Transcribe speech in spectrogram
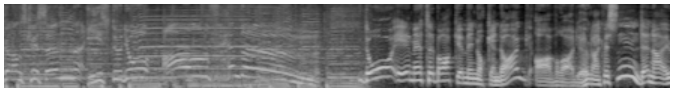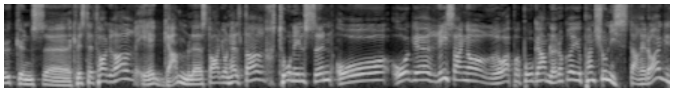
Haugalandsquizen. I studio, Alf Henden. Da er vi tilbake med nok en dag av Radio Haugland-quizen. Denne ukens uh, quizdeltakere er gamle stadionhelter. Tor Nilsen og Åge Risanger. Og apropos gamle, dere er jo pensjonister i dag.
